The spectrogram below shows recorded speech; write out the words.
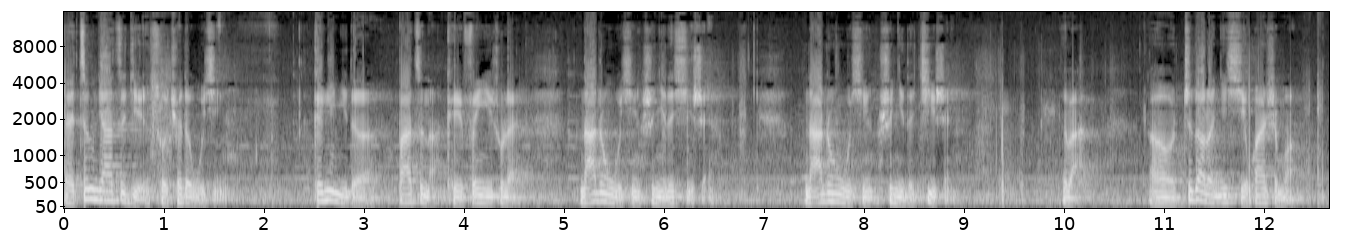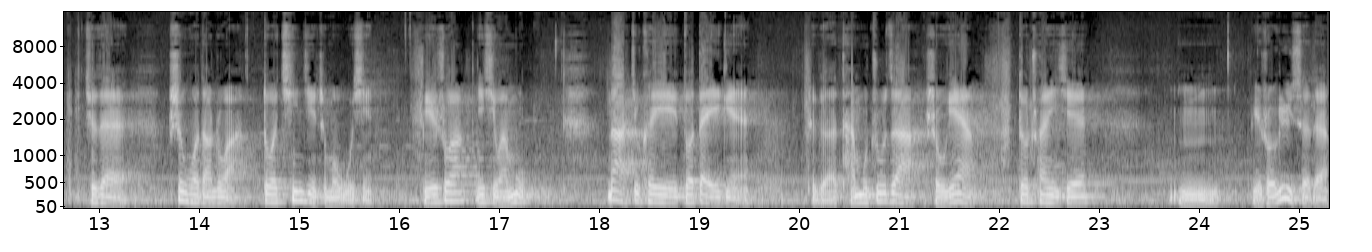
来增加自己所缺的五行。根据你的八字呢，可以分析出来哪种五行是你的喜神，哪种五行是你的忌神，对吧？然后知道了你喜欢什么，就在生活当中啊多亲近什么五行。比如说你喜欢木，那就可以多带一点这个檀木珠子啊、手链啊，多穿一些嗯。比如说绿色的，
